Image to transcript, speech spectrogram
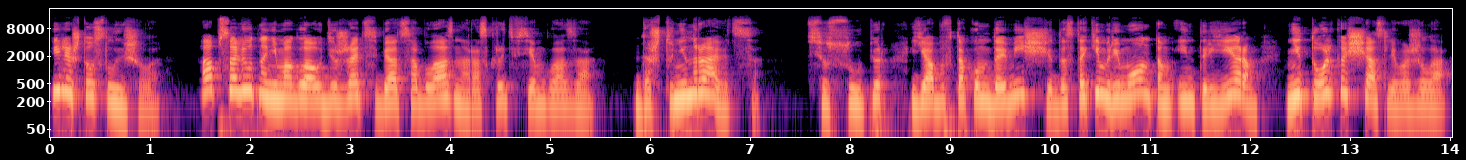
или что слышала. Абсолютно не могла удержать себя от соблазна раскрыть всем глаза. Да что не нравится? Все супер. Я бы в таком домище, да с таким ремонтом и интерьером не только счастливо жила,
